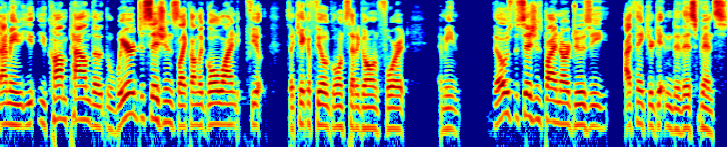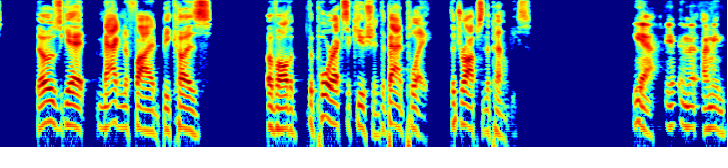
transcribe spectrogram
I mean, you, you compound the, the weird decisions like on the goal line to, feel, to kick a field goal instead of going for it. I mean, those decisions by Narduzzi I think you're getting to this, Vince. Those get magnified because of all the, the poor execution, the bad play, the drops, and the penalties. Yeah, and I mean,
